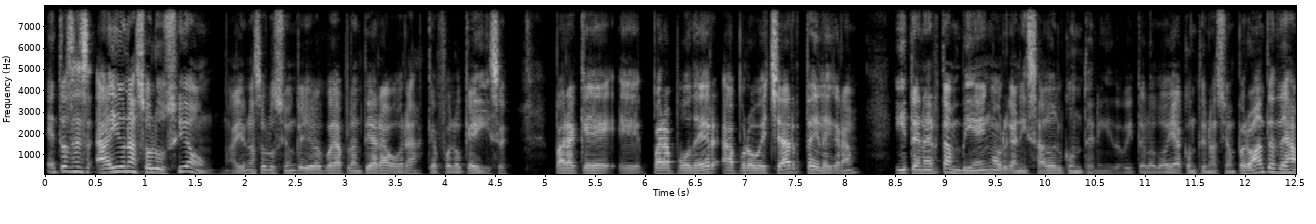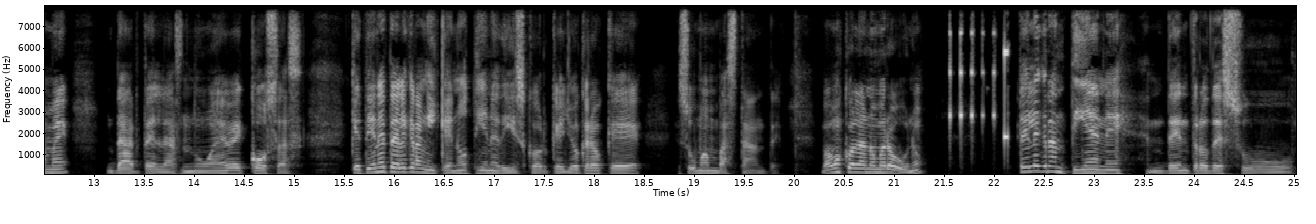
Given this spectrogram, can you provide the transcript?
Entonces, hay una solución. Hay una solución que yo les voy a plantear ahora, que fue lo que hice, para que, eh, para poder aprovechar Telegram y tener también organizado el contenido. Y te lo doy a continuación. Pero antes déjame darte las nueve cosas que tiene Telegram y que no tiene Discord, que yo creo que suman bastante. Vamos con la número uno. Telegram tiene dentro de su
